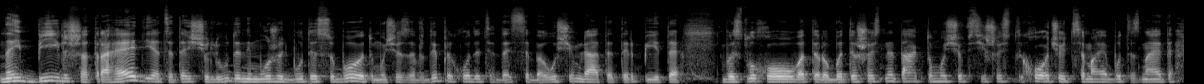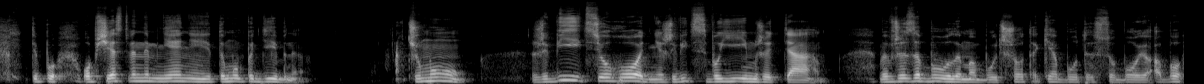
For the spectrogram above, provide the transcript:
Найбільша трагедія це те, що люди не можуть бути собою, тому що завжди приходиться десь себе ущемляти, терпіти, вислуховувати, робити щось не так, тому що всі щось хочуть. Це має бути, знаєте, типу, общественне мнення і тому подібне. Чому? Живіть сьогодні, живіть своїм життям. Ви вже забули, мабуть, що таке бути собою, або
